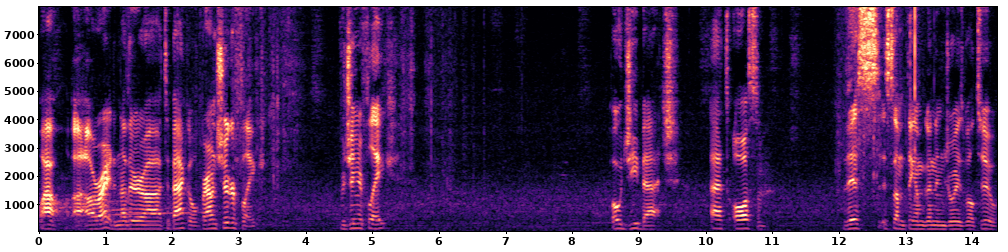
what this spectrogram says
Wow. Uh, all right, another uh, tobacco, brown sugar flake, Virginia flake, OG batch. That's awesome. This is something I'm gonna enjoy as well too.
